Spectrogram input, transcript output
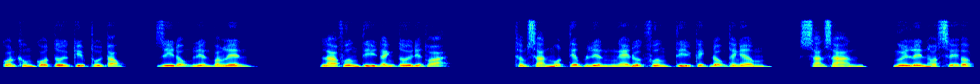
còn không có tới kịp thổi tóc, di động liền văng lên. la Phương Tỷ đánh tới điện thoại. Thẩm sán một tiếp liền nghe được Phương Tỷ kích động thanh âm, sán sán, ngươi lên hot xệ ấp,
